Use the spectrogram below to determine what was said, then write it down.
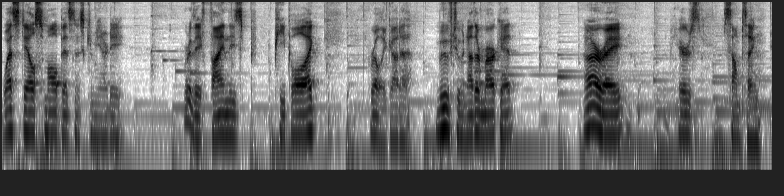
Westdale small business community. Where do they find these people? I really gotta move to another market. Alright, here's something.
